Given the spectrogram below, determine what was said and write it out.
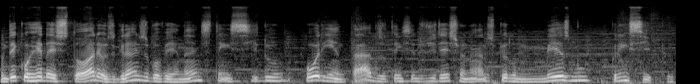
No decorrer da história, os grandes governantes têm sido orientados ou têm sido direcionados pelo mesmo princípio.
